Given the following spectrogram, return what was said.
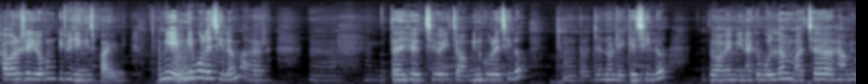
খাওয়ার সেই রকম কিছু জিনিস পাইনি। আমি এমনি বলেছিলাম, আর তাই হচ্ছে ওই চাউমিন করেছিল তার জন্য ডেকেছিল। তো আমি মিনাকে বললাম আচ্ছা আমি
